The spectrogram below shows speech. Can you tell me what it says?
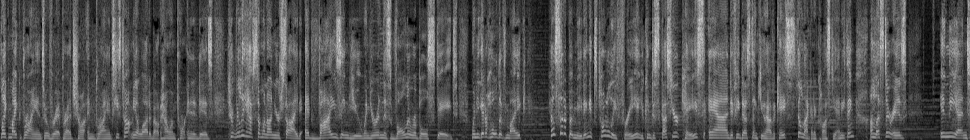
like Mike Bryant over at Bradshaw and Bryant. He's taught me a lot about how important it is to really have someone on your side advising you when you're in this vulnerable state. When you get a hold of Mike, He'll set up a meeting. It's totally free. You can discuss your case. And if he does think you have a case, it's still not going to cost you anything unless there is, in the end,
